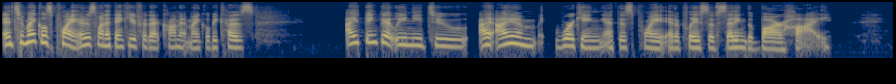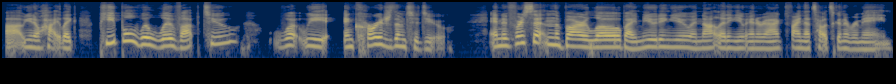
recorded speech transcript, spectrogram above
And to Michael's point, I just want to thank you for that comment, Michael, because I think that we need to, I, I am working at this point at a place of setting the bar high. Uh, you know, high, like people will live up to what we encourage them to do. And if we're setting the bar low by muting you and not letting you interact, fine, that's how it's going to remain.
